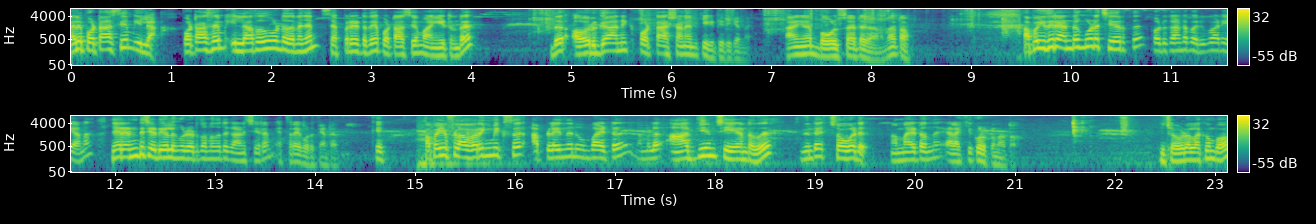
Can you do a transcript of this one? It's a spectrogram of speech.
അതിൽ പൊട്ടാസ്യം ഇല്ല. പൊട്ടാസ്യം ഇല്ലാത്തത് കൊണ്ട് തന്നെ ഞാൻ സെപ്പറേറ്റ് ഇതേ പൊട്ടാസ്യം വാങ്ങിയിട്ടുണ്ട്. ഇത് ഓർഗാനിക് പൊട്ടാഷാണ് എനിക്ക് കിട്ടിയിരിക്കുന്നത്. അതിങ്ങനെ ബോൾസായിട്ട് കാണുന്നത് കേട്ടോ. അപ്പോൾ ഇത് രണ്ടും കൂടെ ചേർത്ത് കൊടുക്കേണ്ട പരിപാടിയാണ്. ഞാൻ രണ്ട് ചെടികളും കൂടെ എടുത്തുകൊണ്ട് വന്നിട്ട് കാണിച്ചു തരാം എത്രയാണ് കൊടുക്കേണ്ടത്. ഓക്കെ അപ്പോൾ ഈ ഫ്ലവറിംഗ് മിക്സ് അപ്ലൈ ചെയ്യുന്നതിന് മുമ്പായിട്ട് നമ്മൾ ആദ്യം ചെയ്യേണ്ടത് ഇതിന്റെ ചുവട് നന്നായിട്ടൊന്ന് ഇളക്കി കൊടുക്കണം കേട്ടോ. ഈ ചുവട് ഇളക്കുമ്പോൾ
